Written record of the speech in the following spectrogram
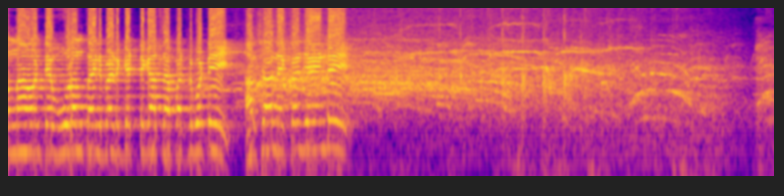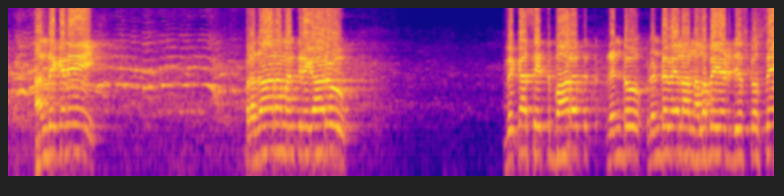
ఉన్నామంటే ఊరంతా అయినపేట గట్టిగా చప్పట్లు కొట్టి హర్షాన్ని వ్యక్తం చేయండి. అందుకని ప్రధానమంత్రి గారు వికసిత్ భారత్ రెండు రెండు వేల నలభై ఏడు తీసుకొస్తే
